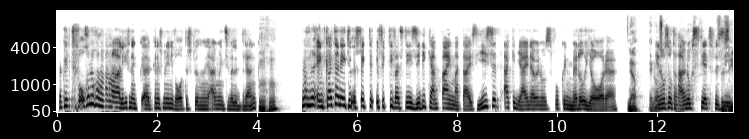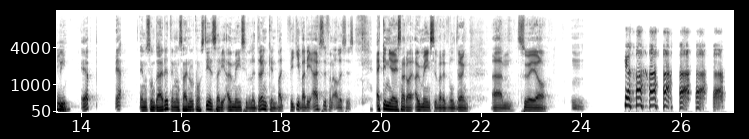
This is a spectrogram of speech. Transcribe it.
Ek het vanoggend nog aan haar lieg gedink, uh, kinders moet nie in die water speel nie, die ou mense wil dit drink. Mhm. Mm en kyk dan net hoe effektief effektief was die Zibi kampanje Matthys. Hier sit ek en jy nou in ons fucking middeljare. Ja, en ons, en ons onthou nog steeds vir Zibi. Zibi. Yep. Ja. En ons onthou dit en ons sê ook nog steeds dat die ou mense wil drink en wat weet jy wat die ergste van alles is? Ek en jy is nou daai ou mense wat dit wil drink. Ehm um, so ja. Mm.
